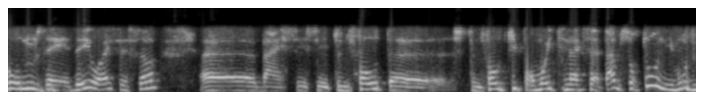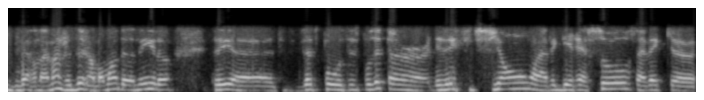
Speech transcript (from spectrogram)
pour nous aider, ouais, c'est ça. Euh, ben, c'est une faute, euh, c'est une faute qui pour moi est inacceptable, surtout au niveau du gouvernement. Je veux dire, à un moment donné, là, tu euh, tu supposé, supposé être un, des institutions avec des ressources, avec, euh,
